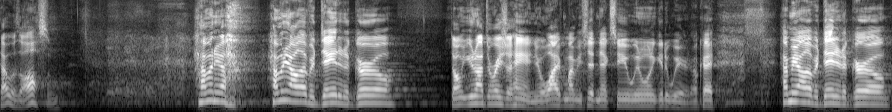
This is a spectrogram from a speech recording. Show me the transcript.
that was awesome. How many, how many y'all ever dated a girl? Don't, you don't have to raise your hand. Your wife might be sitting next to you. We don't want to get it weird, okay? How many y'all ever dated a girl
